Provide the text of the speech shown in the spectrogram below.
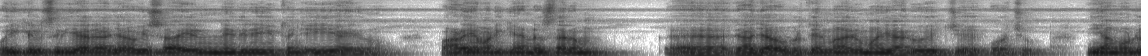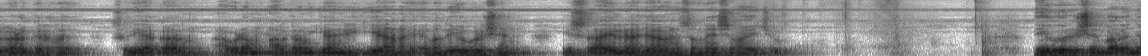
ഒരിക്കൽ സിറിയ രാജാവ് ഇസ്രായേലിനെതിരെ യുദ്ധം ചെയ്യുകയായിരുന്നു. പാളയമടിക്കേണ്ട സ്ഥലം രാജാവ് ഭൃത്യന്മാരുമായി ആലോചിച്ച് ഉറച്ചു. നീ അങ്ങോട്ട് കടക്കരുത്. സിറിയക്കാർ അവിടം ആക്രമിക്കാനിരിക്കുകയാണ് എന്ന ദൈവപുരുഷൻ ഇസ്രായേൽ രാജാവിന് സന്ദേശം അയച്ചു. ദൈവപുരുഷൻ പറഞ്ഞ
